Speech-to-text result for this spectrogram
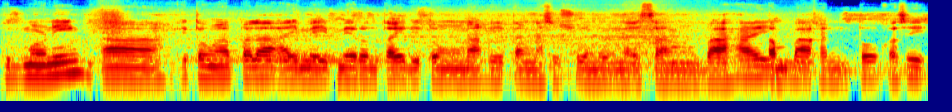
Good morning. Ah, ito nga pala ay may meron tayo ditong nakitang nasusunog na isang bahay. Tambakan to kasi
